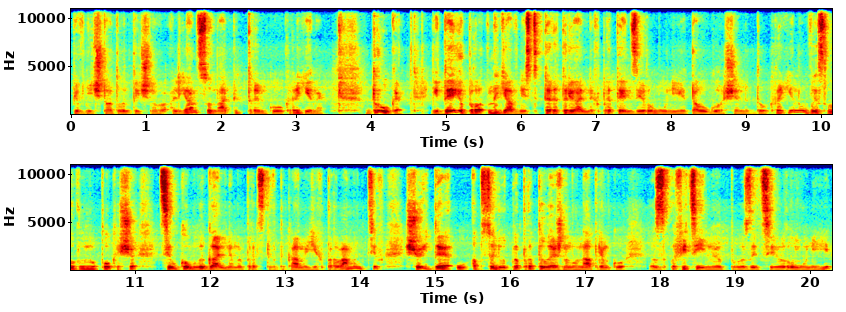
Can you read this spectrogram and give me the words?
Північно-Атлантичного альянсу на підтримку України. Друге, Ідею про наявність територіальних претензій Румунії та Угорщини до України, висловлену поки що цілком легальними представниками їх парламентів, що йде у абсолютно протилежному напрямку з офіційною позицією Румунії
